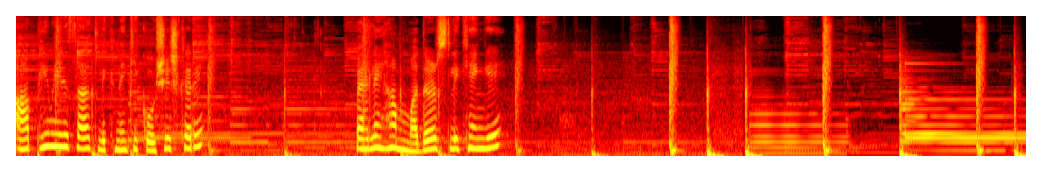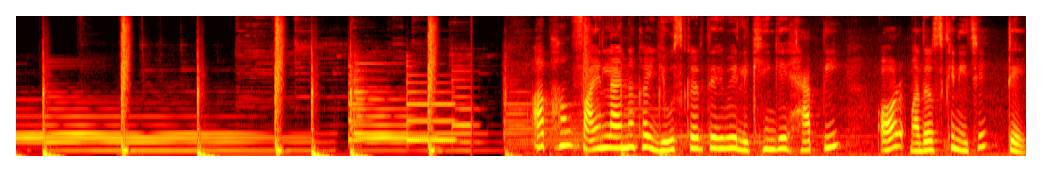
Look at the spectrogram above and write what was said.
आप भी मेरे साथ लिखने की कोशिश करें। पहले हम मदर्स लिखेंगे। अब हम फाइन लाइनर का यूज़ करते हुए लिखेंगे हैप्पी और मदर्स के नीचे डे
